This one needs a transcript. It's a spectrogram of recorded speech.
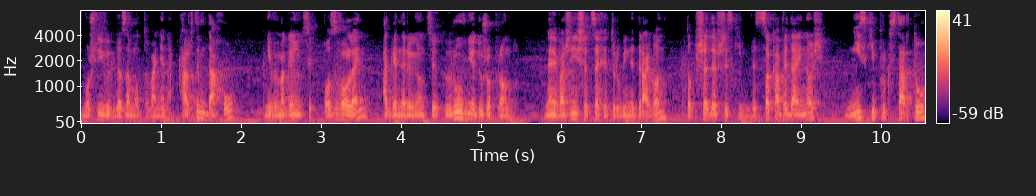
możliwych do zamontowania na każdym dachu, nie wymagających pozwoleń, a generujących równie dużo prądu. Najważniejsze cechy turbiny Dragon to przede wszystkim wysoka wydajność, niski próg startu,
